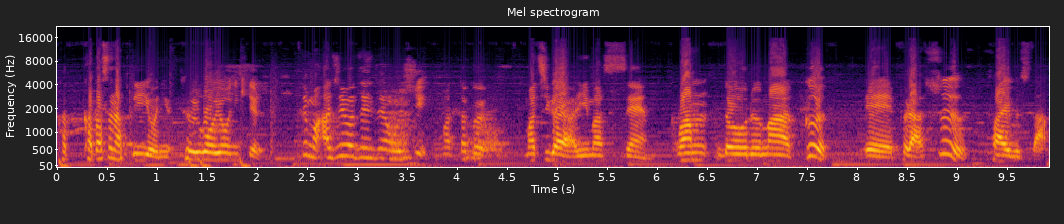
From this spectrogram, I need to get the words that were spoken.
か勝たせなくていいように、風合用に来てる。でも味は全然美味しい。全く間違いありません。ワンドールマーク、えー、プラス5スタ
